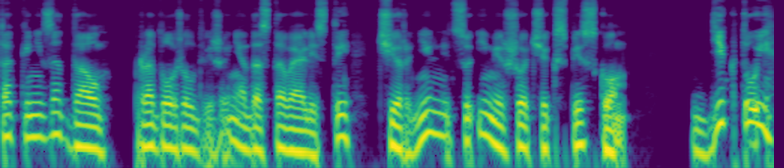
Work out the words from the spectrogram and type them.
так и не задал. Продолжил движение, доставая листы, чернильницу и мешочек с песком. «Диктуй!»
